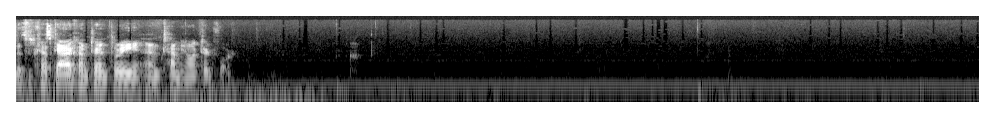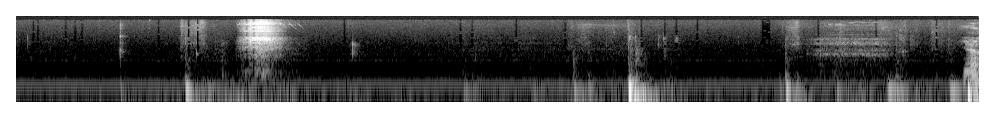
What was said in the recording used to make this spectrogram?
This is Cascara on turn 3 and Tamiyo on turn 4. Yeah.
